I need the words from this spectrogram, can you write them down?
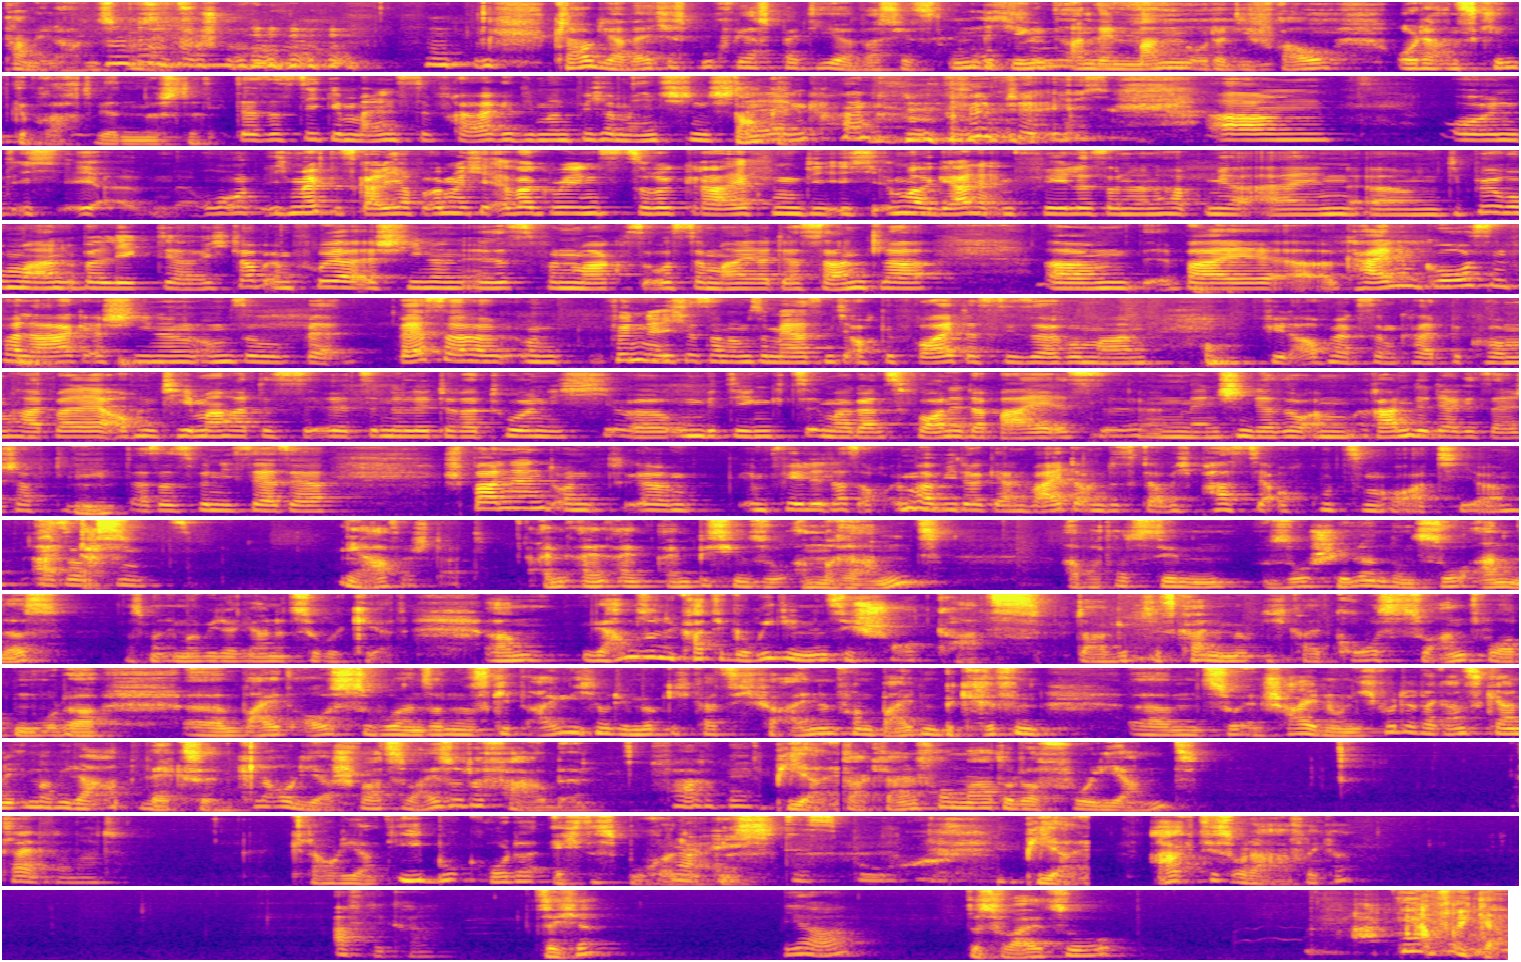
Pamela uns Musik versprochen. Claudia, welches Buch wäre es bei dir, was jetzt unbedingt an den Mann oder die Frau oder ans Kind gebracht werden müsste? Das ist die gemeinste Frage, die man Büchermenschen Danke. stellen kann, finde ich. Ähm, und ich, ich möchte jetzt gar nicht auf irgendwelche Evergreens zurückgreifen, die ich immer gerne empfehle, sondern habe mir ein ähm, Debütroman überlegt, der ich glaube im Frühjahr erschienen ist, von Markus Ostermeier, Der Sandler, ähm, bei äh, keinem großen Verlag erschienen, umso be besser und finde ich es und umso mehr hat es mich auch gefreut, dass dieser Roman viel Aufmerksamkeit bekommen hat, weil er auch ein Thema hat, das jetzt in der Literatur nicht äh, unbedingt immer ganz vorne dabei ist. Ein Menschen, der so am Rande der Gesellschaft lebt. Also das finde ich sehr, sehr spannend und ähm, empfehle das auch immer wieder gern weiter und das, glaube ich, passt ja auch gut zum Ort hier, also Das- zum, Ja, zur Stadt. ein, ein, ein, ein bisschen so am Rand, aber trotzdem so schillernd und so anders, dass man immer wieder gerne zurückkehrt. Ähm, wir haben so eine Kategorie, die nennt sich Shortcuts. Da gibt es jetzt keine Möglichkeit, groß zu antworten oder äh, weit auszuholen, sondern es gibt eigentlich nur die Möglichkeit, sich für einen von beiden Begriffen ähm, zu entscheiden. Und ich würde da ganz gerne immer wieder abwechseln. Claudia, schwarz-weiß oder Farbe? Farbe. Pia, Kleinformat oder Foliant? Kleinformat. Claudia, E-Book oder echtes Na, Bucherlebnis? echtes Buch. Pia, Arktis oder Afrika? Afrika. Sicher? Ja. Das war jetzt so. Afrika.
